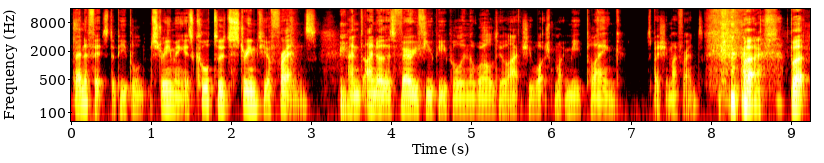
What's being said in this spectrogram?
benefits to people streaming. It's cool to stream to your friends, and I know there's very few people in the world who'll actually watch my, me playing, especially my friends. But but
